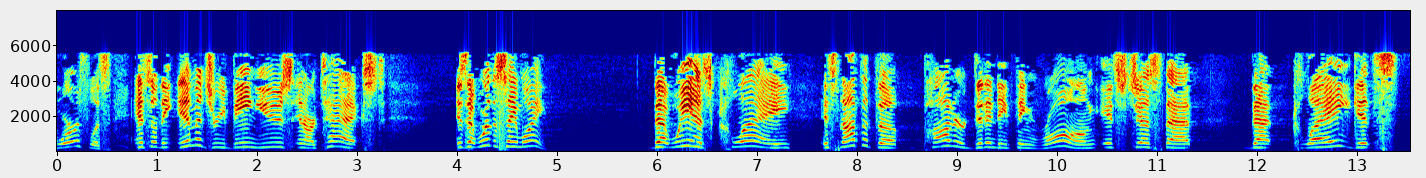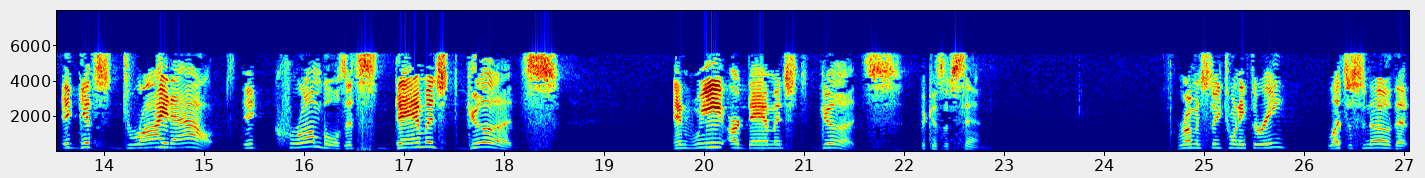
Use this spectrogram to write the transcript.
worthless. And so the imagery being used in our text is that we're the same way. That we as clay, it's not that the potter did anything wrong. It's just that that clay gets it gets dried out it crumbles. It's damaged goods. And we are damaged goods because of sin. Romans 3:23 lets us know that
